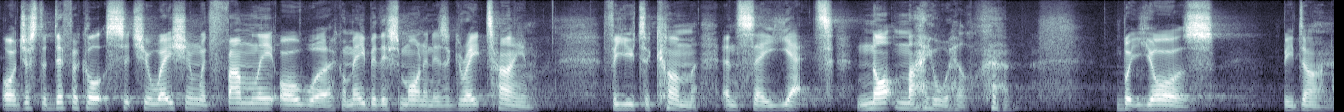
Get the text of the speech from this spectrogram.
or just a difficult situation with family or work, or maybe this morning is a great time for you to come and say, Yet, not my will, but yours be done.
